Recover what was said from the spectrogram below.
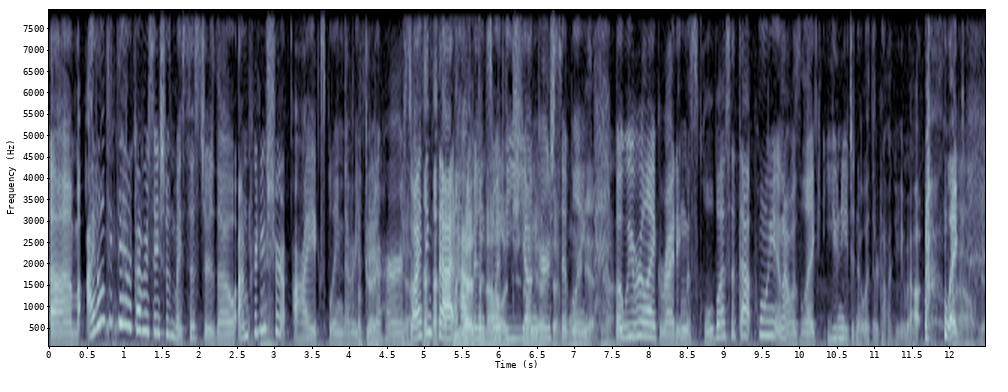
um, I don't think they had a conversation with my sister, though. I'm pretty sure I explained everything. Okay, to her. yeah. So I think that You had the happens knowledge, with so yeah, younger point, siblings. yeah. Yeah. But we were like riding the school bus at that point, and I was like, "You need to know what they're talking about, like, Wow. Yeah.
